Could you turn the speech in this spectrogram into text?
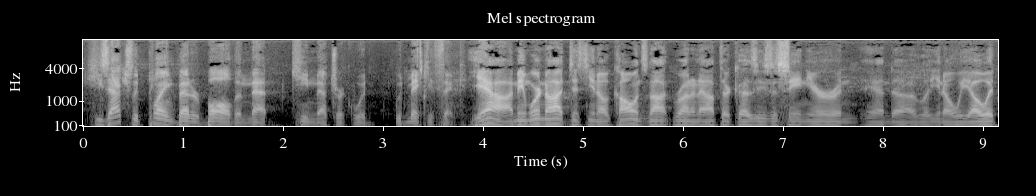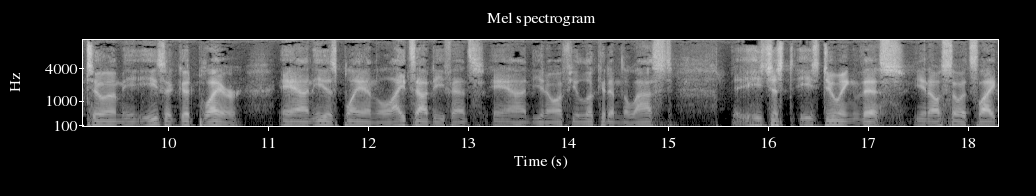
he's actually playing better ball than that key metric would, would make you think. Yeah, I mean, we're not just you know, Collin's not running out there because he's a senior and and uh, you know we owe it to him. He, he's a good player, and he is playing lights out defense. And you know, if you look at him, the last he's just he's doing this. You know, so it's like.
